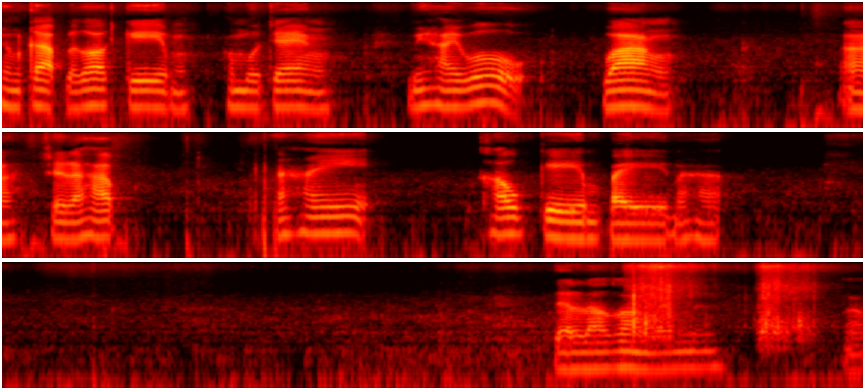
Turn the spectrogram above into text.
ย้อนกลับแล้วก็เกมคอมโบแจงมีไฮโว วาง อะ เสร็จแล้วครับ จะให้เข้าเกมไปนะฮะเดี๋ยวเราก่อนแป๊บนึงเอา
